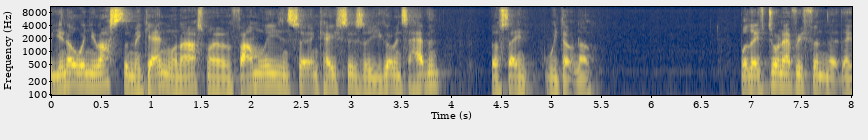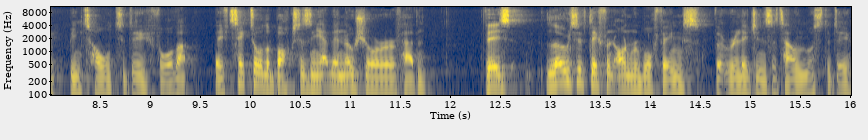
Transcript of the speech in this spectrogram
But you know, when you ask them again, when I ask my own family in certain cases, are you going to heaven? They'll say, we don't know. But they've done everything that they've been told to do for that. They've ticked all the boxes, and yet they're no surer of heaven. There's loads of different honourable things that religions are telling us to do.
